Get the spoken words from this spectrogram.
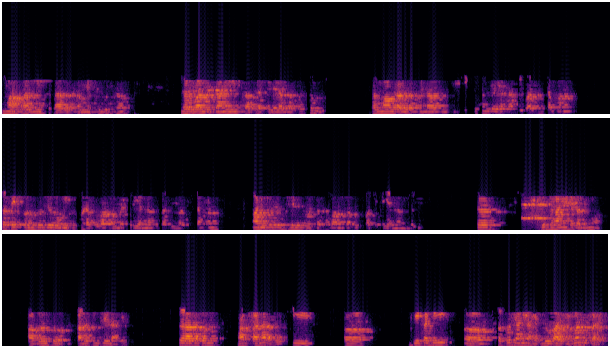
महाकाली तथागत सम्यक बुद्ध भगवान बुद्धाने साक्षात केलेला प्रसाद प्रसंग धर्मावर आढळून असलेला तुमची युक्तिसंग यांना किंवा मनात तसेच परमपूज्य गौरी डॉक्टर आंबेडकर यांना सुद्धा किंवा मनात आणि उपयोग असलेले सर्व पाटील यांना मिळत तर बुद्ध आणि त्याचा धर्म हा ग्रंथ कालच संपलेला आहे. तर आज आपण भाग पाहणार आहोत की जे काही तत्वज्ञानी आहेत, लोक आहेत, विद्वान लोक आहेत,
